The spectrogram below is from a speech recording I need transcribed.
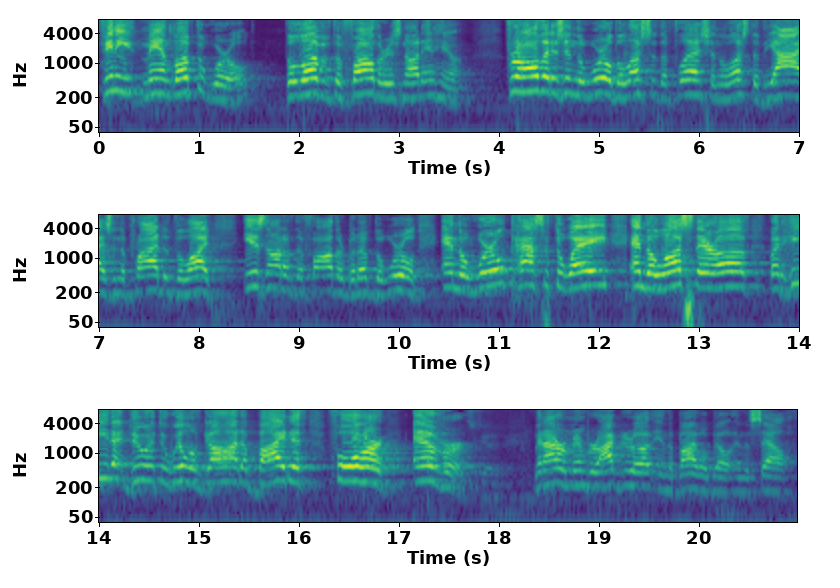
If any man love the world, the love of the Father is not in him. For all that is in the world, the lust of the flesh and the lust of the eyes and the pride of the life, is not of the Father, but of the world. And the world passeth away, and the lust thereof, but he that doeth the will of God abideth forever. Man, I remember I grew up in the Bible Belt in the South,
